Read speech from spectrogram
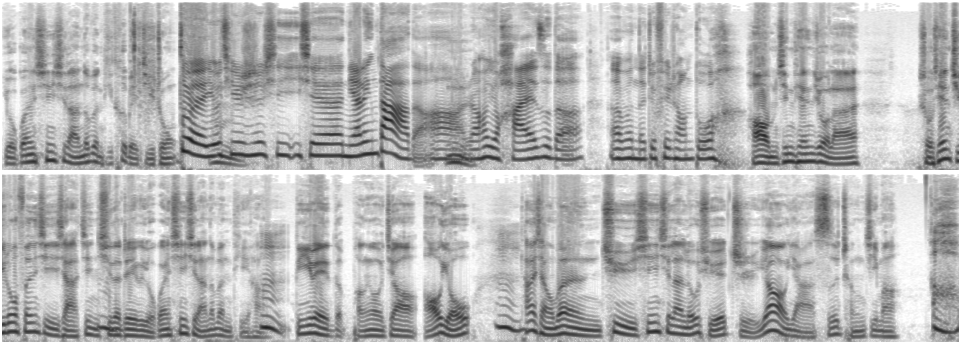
有关新西兰的问题特别集中。对，尤其是些一些年龄大的啊，嗯然后有孩子的，呃，问的就非常多。好，我们今天就来首先集中分析一下近期的这个有关新西兰的问题哈。嗯第一位的朋友叫遨游，嗯他想问：去新西兰留学只要雅思成绩吗？啊、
